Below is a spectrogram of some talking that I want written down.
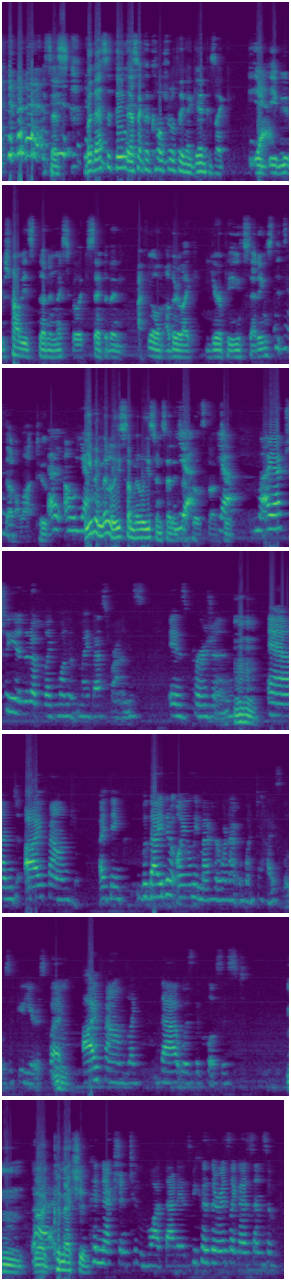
It's just, but that's the thing. That's like a cultural thing again, because like Yeah. it, it was probably it's done in Mexico, like you said, but then I feel in other like European settings, it's Mhm. done a lot too. Uh, oh yeah. Even Middle East, some Middle Eastern settings, I feel it's done yeah. I actually ended up like one of my best friends is Persian. too. hmm and I found I think but I didn't I only met her when I went to high school it was a few years but Mhm. I found like that was the closest Mm, Uh, connection. connection to what that is because there is like a sense of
